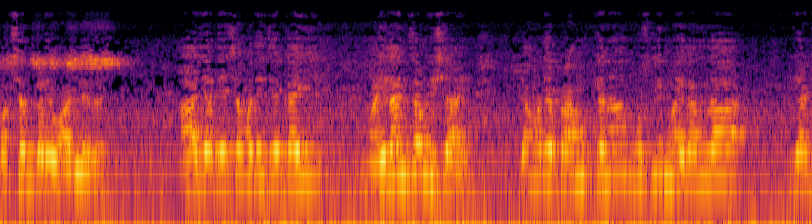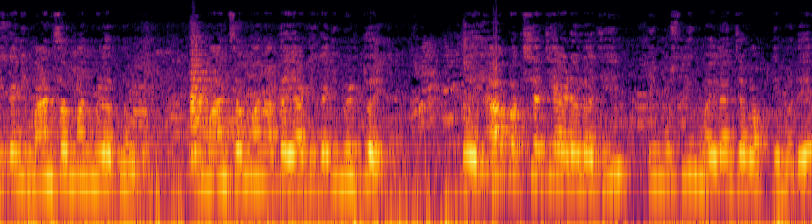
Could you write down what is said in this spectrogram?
पक्षांकडे वाढलेला आहे. आज या देशामध्ये जे काही महिलांचा विषय आहे त्यामध्ये प्रामुख्यानं मुस्लिम महिलांना या ठिकाणी मान सन्मान मिळत नव्हता. तो मान सन्मान आता या ठिकाणी मिळतोय. तर ह्या पक्षाची आयडिओलॉजी ही मुस्लिम महिलांच्या बाबतीमध्ये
